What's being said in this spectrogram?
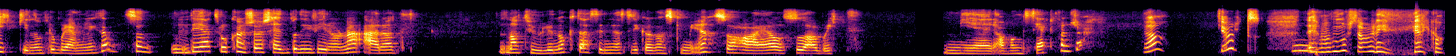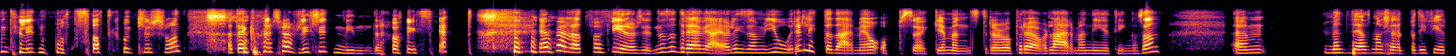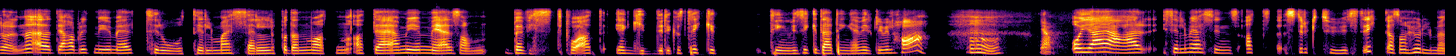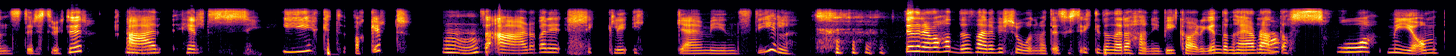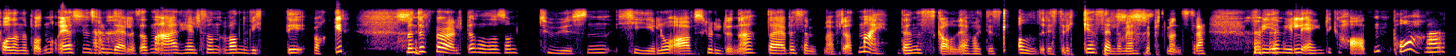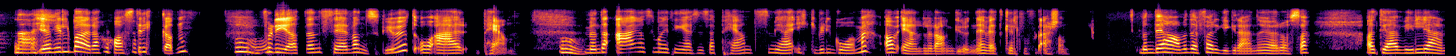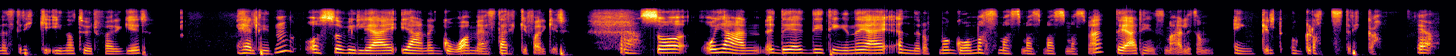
Ikke noe problem, liksom. Så det jeg tror kanskje har skjedd på de fire årene, er at naturlig nok, da, siden jeg har strikka ganske mye, så har jeg også da blitt mer avansert, kanskje. Ja, kult. Det var morsomt, fordi jeg kom til litt motsatt konklusjon. At jeg kanskje har blitt litt mindre avansert. Jeg føler at For fire år siden så drev jeg og liksom gjorde litt det der med å oppsøke mønstre og prøve å lære meg nye ting og sånn. Um, men det som har skjedd på de fire årene, er at jeg har blitt mye mer tro til meg selv på den måten at jeg er mye mer sånn bevisst på at jeg gidder ikke å strikke ting hvis ikke det er ting jeg virkelig vil ha. Mm. Og jeg er, selv om jeg syns at strukturstrikk, altså hullmønsterstruktur, Mm. er helt sykt vakkert, Mm. så er det bare skikkelig ikke min stil. Jeg drev og hadde en sånn visjon om at jeg skulle strikke den der honeybee cardigan. Den har jeg Ja. ranta så mye om på denne poden, og jeg syns fremdeles at den er helt sånn vanvittig vakker. Men det føltes altså som 1000 kilo av skuldrene da jeg bestemte meg for at nei, den skal jeg faktisk aldri strikke, selv om jeg har kjøpt mønsteret. Fordi jeg vil egentlig ikke ha den på. Jeg vil bare ha strikka den. Mm. Fordi at den ser vanskelig ut og er pen. Mm. Men det er ganske mange ting jeg syns er pent som jeg ikke vil gå med av en eller annen grunn. Jeg vet ikke helt hvorfor det er sånn. Men det har med det fargegreiene å gjøre også. At jeg vil gjerne strikke i naturfarger hele tiden. Og så vil jeg gjerne gå med sterke farger. Ja. Så, og gjerne, det, de tingene jeg ender opp med å gå masse, masse, masse, masse, masse med, det er ting som er liksom enkelt og glatt strikka. Ja.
